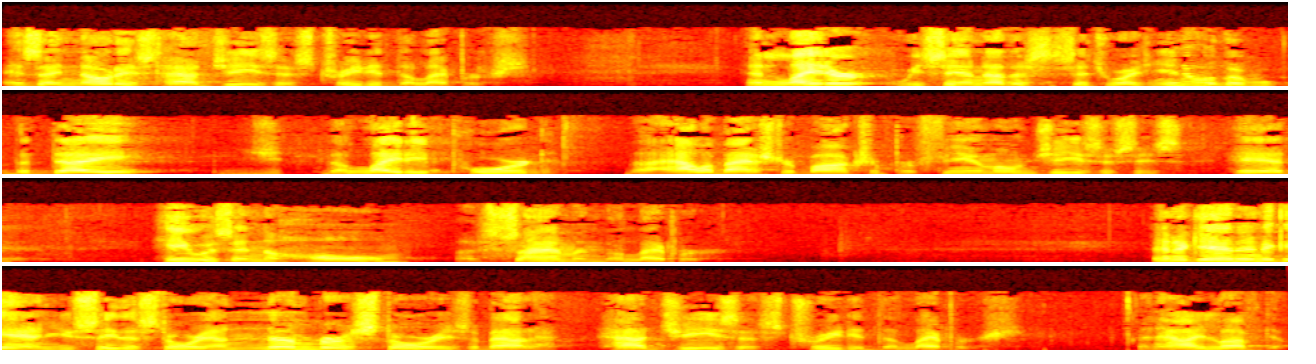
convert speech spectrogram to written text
as they noticed how Jesus treated the lepers. And later, we see another situation. You know, the, the day the lady poured the alabaster box of perfume on Jesus' head, he was in the home of Simon the leper. And again and again, you see the story, a number of stories about how Jesus treated the lepers and how he loved them.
